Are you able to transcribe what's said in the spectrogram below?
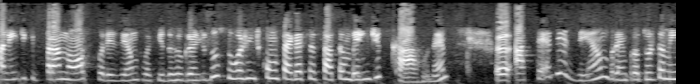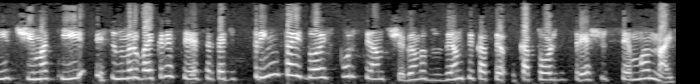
Além de que, para nós, por exemplo, aqui do Rio Grande do Sul, a gente consegue acessar também de carro, né? Uh, até dezembro, a Improtur também estima que esse número vai crescer cerca de 32%, chegando a 214 trechos semanais,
